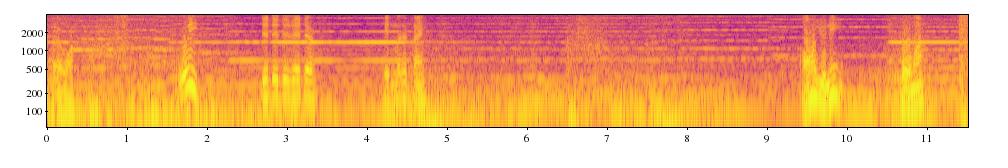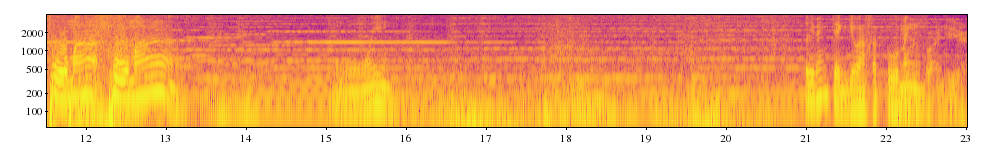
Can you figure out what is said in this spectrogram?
อะไรวะ อุ้ย เดี๋ยวเดี๋ยวเดี๋ยวเดี๋ยวเห็นมาจากไหน อ๋ออยู่นี่โผล่มาโผล่มาโผล่มาโอ้ยเฮ้ยแม่งเจ๋งดีว่ะศัตรูแม่ง What to find here?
